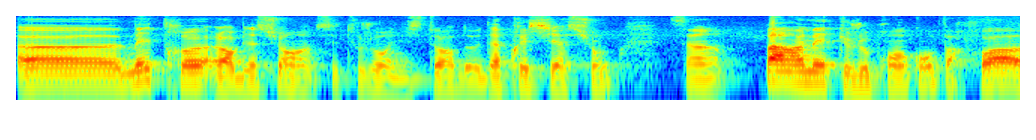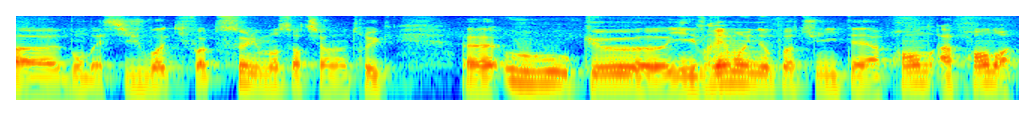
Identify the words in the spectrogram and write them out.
alors bien sûr, hein, c'est toujours une histoire d'appréciation. C'est un paramètre que je prends en compte. Parfois, bon, bah, si je vois qu'il faut absolument sortir d'un truc, euh, ou qu'il euh, y ait vraiment une opportunité à prendre,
